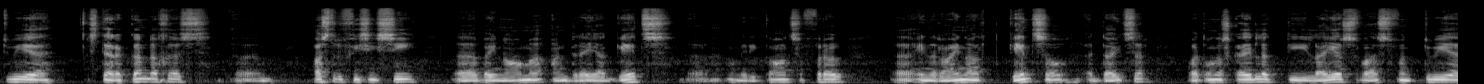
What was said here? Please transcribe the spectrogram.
twee sterrekundiges, ehm um, astrofisici uh by name Andrea Getz, 'n uh, Amerikaanse vrou, uh en Reinhard Genzel, 'n Duitser wat onderskeidelik die leiers was van twee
